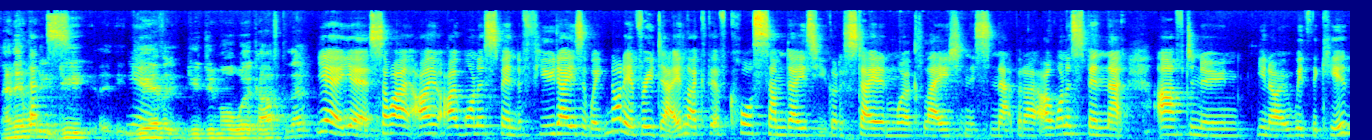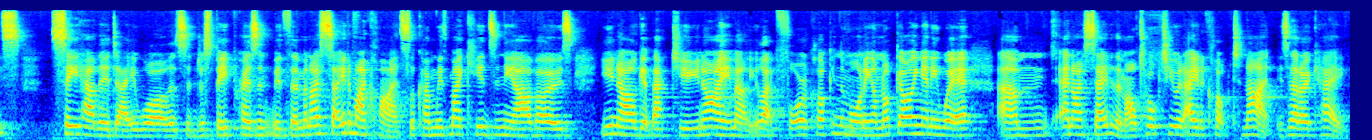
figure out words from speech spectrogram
and then what do you, do you, do you ever do you do more work after that? Yeah, yeah. So I, I, I want to spend a few days a week, not every day. Like of course some days you've got to stay and work late and this and that, but I, I want to spend that afternoon, you know, with the kids see how their day was and just be present with them. And I say to my clients, look, I'm with my kids in the Arvos. You know, I'll get back to you. You know, I email you like four o'clock in the morning. I'm not going anywhere. Um, and I say to them, I'll talk to you at eight o'clock tonight. Is that okay?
